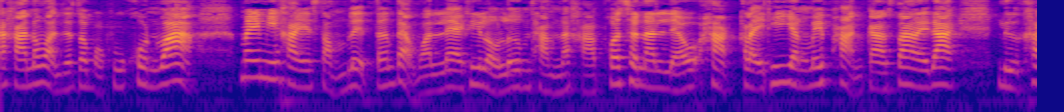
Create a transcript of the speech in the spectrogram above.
นะคะน้ำหวานจะจะบอกทุกคนว่า ไม่มีใครสำเร็จตั้งแต่วันแรกที่เราเริ่มทำนะคะ เพราะฉะนั้นแล้วหากใครที่ยังไม่ผ่านการสร้างรายได้ หรือใคร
